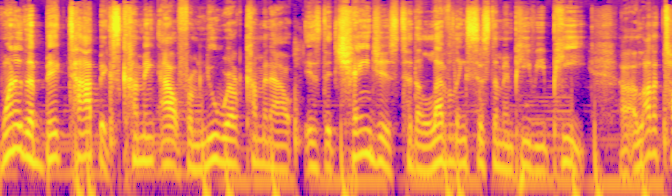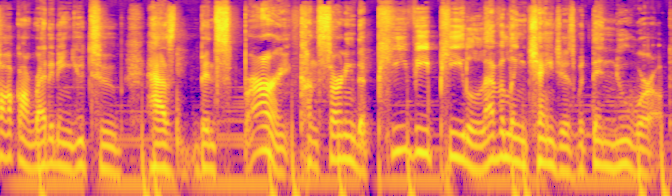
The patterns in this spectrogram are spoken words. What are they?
one of the big topics coming out from New World coming out is the changes to the leveling system in PvP. Uh, a lot of talk on Reddit and YouTube has been spurring concerning the PvP leveling changes within New World.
